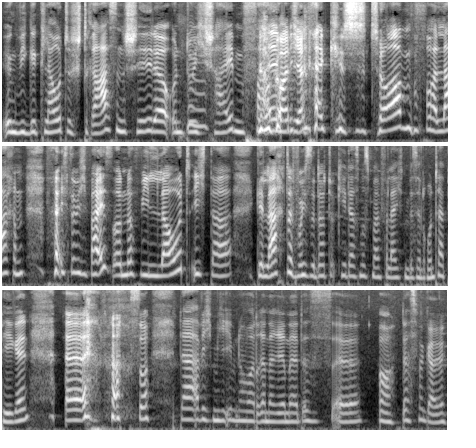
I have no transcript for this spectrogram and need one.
irgendwie geklaute Straßenschilder und durch Scheiben fallen. Oh Gott, ja. ich bin halt gestorben vor Lachen, weil ich so, ich weiß auch noch, wie laut ich da gelacht habe, wo ich so dachte, okay, das muss man vielleicht ein bisschen runterpegeln. Äh, so, da habe ich mich eben nochmal dran erinnert. Das ist, äh, oh, das war geil.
